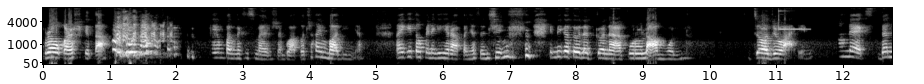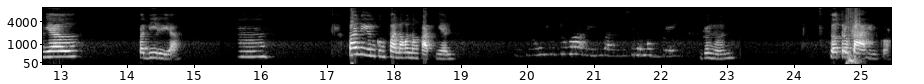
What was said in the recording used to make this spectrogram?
Bro, crush kita. yung pag nagsismile siya, gwapo. Tsaka yung body niya. Nakikita ko pinaghihirapan niya sa gym. Hindi katulad ko na puro lamon. Jojoain. Ang next, Danielle Padilla. Hmm. Paano yun kung fan ako ng Katniel? Hindi mo siya jowain para hindi sila mag-break. Ganon. Totropahin ko.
